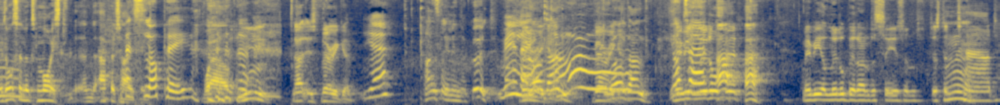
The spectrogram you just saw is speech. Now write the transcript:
it also looks moist and appetizing. And sloppy. Well, Mm, that is very good. Yeah? Honestly, Linda, good. Really? Well done. Oh. Very well good. done. Your maybe turn. a little Ah, bit, ah. maybe a little bit underseasoned, just a tad.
